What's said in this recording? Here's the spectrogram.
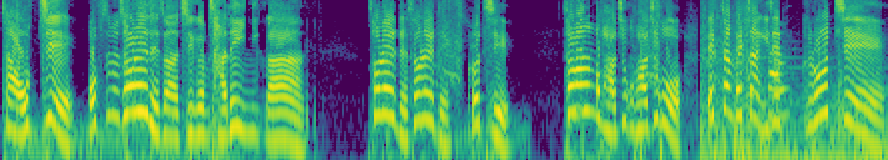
자 없지? 없으면 설해도 되잖아. 지금 4대2니까. 설해도 돼 설해도 돼. 그렇지. 설하는 거 봐주고 봐주고. 백장 백장 이제 그렇지.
